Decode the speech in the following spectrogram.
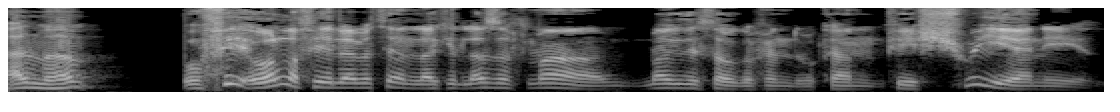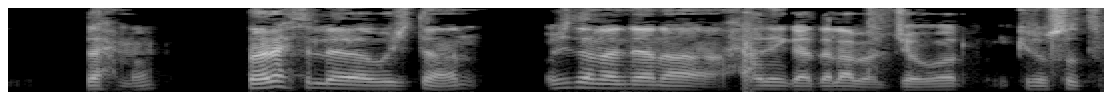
المهم وفي والله في لعبتين لكن للأسف ما ما قدرت أوقف عندهم. كان في شوية يعني زحمة. فرحت لوجدان. وجدان لأني أنا حاليا قاعد ألعب على الجوال. يمكن وصلت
